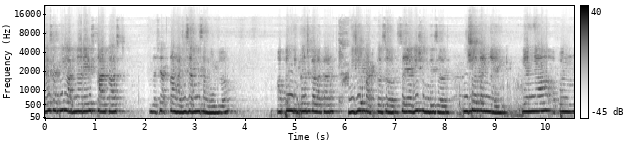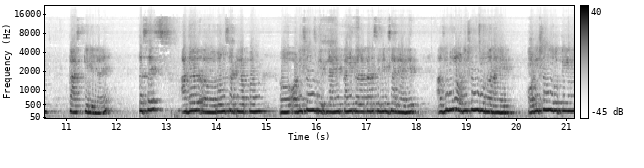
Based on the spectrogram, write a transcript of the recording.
यासाठी लागणारे स्टार कास्ट जसे आता हाजी सरांनी सांगितलं आपण दिग्गज कलाकार विजय पाटकर सर सयाजी शिंदे सर उषाताई नाईक यांना आपण कास्ट केलेलं आहे. तसेच अदर रोलसाठी आपण ऑडिशन्स घेतले आहेत. काही कलाकार सिलेक्ट झाले आहेत. अजूनही ऑडिशन्स होणार आहेत. ऑडिशन होतील.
